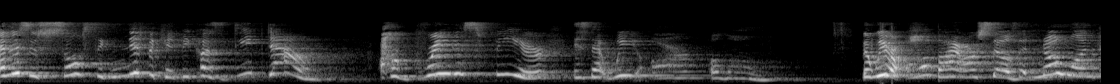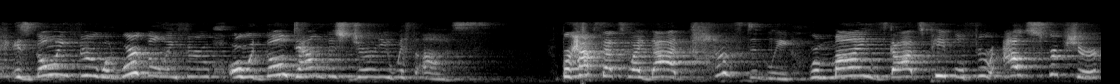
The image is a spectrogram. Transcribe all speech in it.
And this is so significant because deep down, our greatest fear is that we are alone. That we are all by ourselves, that no one is going through what we're going through or would go down this journey with us. Perhaps that's why God constantly reminds God's people throughout Scripture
